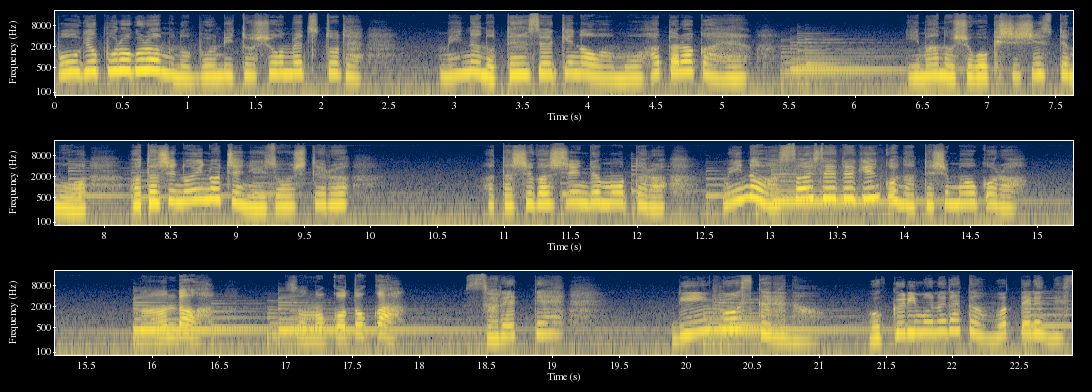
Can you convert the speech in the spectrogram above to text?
防御プログラムの分離と消滅とでみんなの転生機能はもう働かへん。今の守護騎士システムは私の命に依存してる。私が死んでもうたらみんなは再生できんくなってしまうから。なんだそのことか。それってリインフォースからの贈り物だと思ってるんです。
